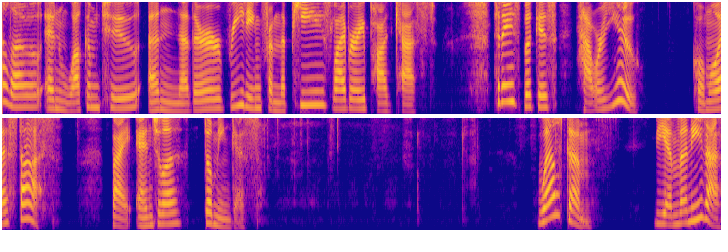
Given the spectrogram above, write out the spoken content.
Hello, and welcome to another reading from the Pease Library podcast. Today's book is How Are You? ¿Cómo estás? by Angela Dominguez. Welcome. Bienvenida.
